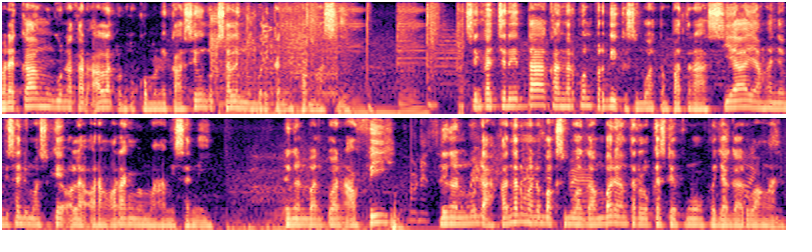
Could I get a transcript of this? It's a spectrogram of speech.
Mereka menggunakan alat untuk komunikasi untuk saling memberikan informasi. Singkat cerita, Kanar pun pergi ke sebuah tempat rahasia yang hanya bisa dimasuki oleh orang-orang yang memahami seni. Dengan bantuan Avi, dengan mudah Kanar menebak sebuah gambar yang terlukis di punggung penjaga ruangan.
